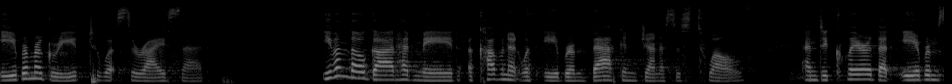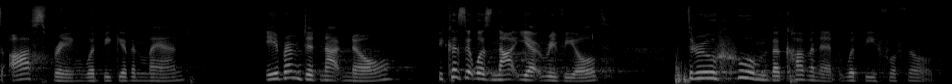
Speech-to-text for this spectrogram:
Abram agreed to what Sarai said. Even though God had made a covenant with Abram back in Genesis 12 and declared that Abram's offspring would be given land, Abram did not know, because it was not yet revealed, through whom the covenant would be fulfilled.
